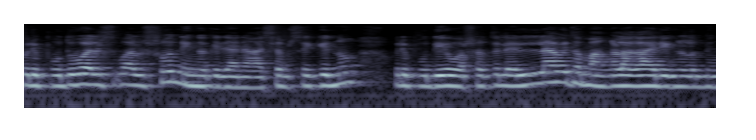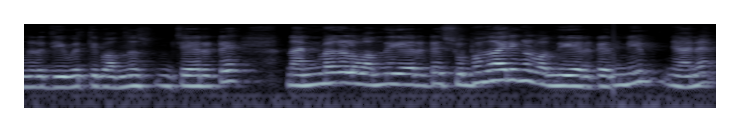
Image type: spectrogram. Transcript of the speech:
ഒരു പുതുവത്സ വർഷവും നിങ്ങൾക്ക് ഞാൻ ആശംസിക്കുന്നു. ഒരു പുതിയ വർഷത്തിൽ എല്ലാവിധ മംഗളകാര്യങ്ങളും നിങ്ങളുടെ ജീവിതത്തിൽ വന്ന് ചേരട്ടെ. നന്മകൾ വന്നു ചേരട്ടെ. ശുഭകാര്യങ്ങൾ വന്നു ചേരട്ടെ. ഇനിയും ഞാൻ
